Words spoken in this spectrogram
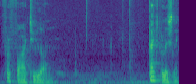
for far too long. Thanks for listening.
